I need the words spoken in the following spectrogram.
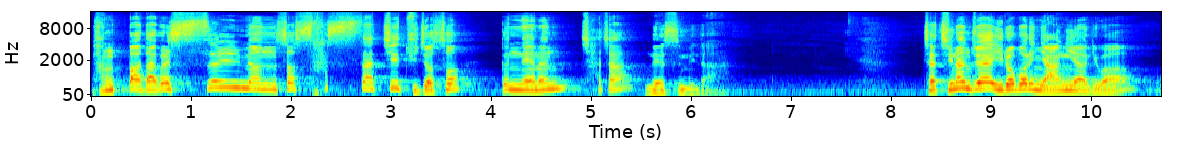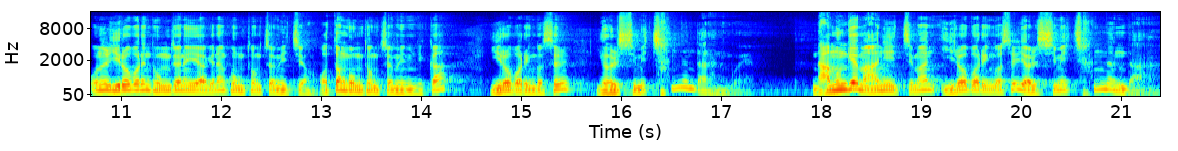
방바닥을 쓸면서 샅샅이 뒤져서 끝내는 찾아냈습니다. 자, 지난주에 잃어버린 양 이야기와 오늘 잃어버린 동전의 이야기는 공통점이 있죠. 어떤 공통점입니까? 잃어버린 것을 열심히 찾는다라는 거예요. 남은 게 많이 있지만 잃어버린 것을 열심히 찾는다.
